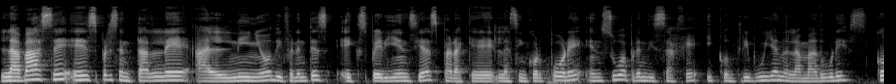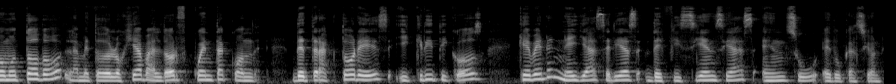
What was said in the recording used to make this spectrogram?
la base es presentarle al niño diferentes experiencias para que las incorpore en su aprendizaje y contribuyan a la madurez. Como todo, la metodología Waldorf cuenta con detractores y críticos que ven en ella serias deficiencias en su educación.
